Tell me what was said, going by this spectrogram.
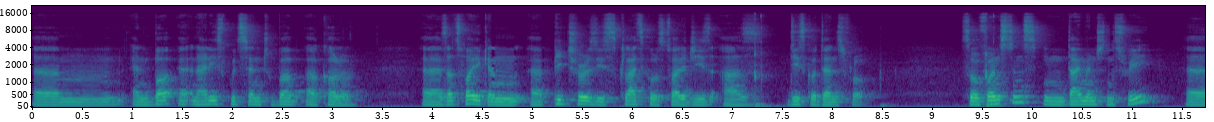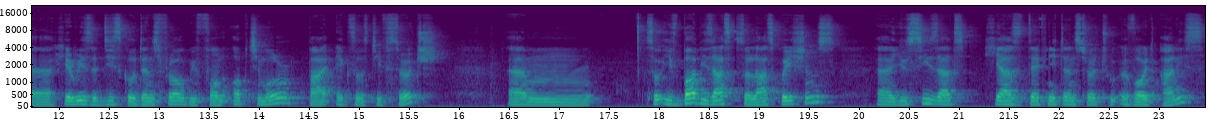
um, and, Bob, and Alice would send to Bob a color. Uh, that's why you can uh, picture these classical strategies as disco dance floor. So for instance, in dimension 3, uh, here is the disco dance floor we found optimal by exhaustive search. Um, so if Bob is asked the last questions, uh, you see that he has definite answer to avoid Alice.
